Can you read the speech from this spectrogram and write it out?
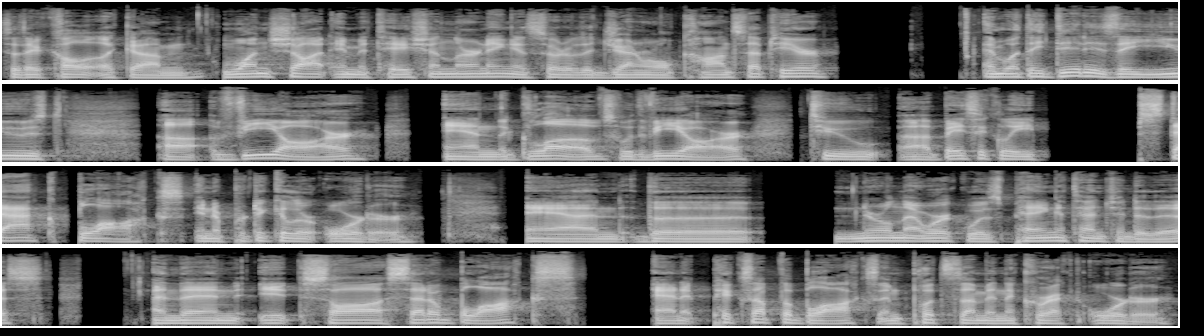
So they call it like um, one shot imitation learning, is sort of the general concept here. And what they did is they used uh, VR and the gloves with VR to uh, basically stack blocks in a particular order. And the neural network was paying attention to this. And then it saw a set of blocks and it picks up the blocks and puts them in the correct order,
